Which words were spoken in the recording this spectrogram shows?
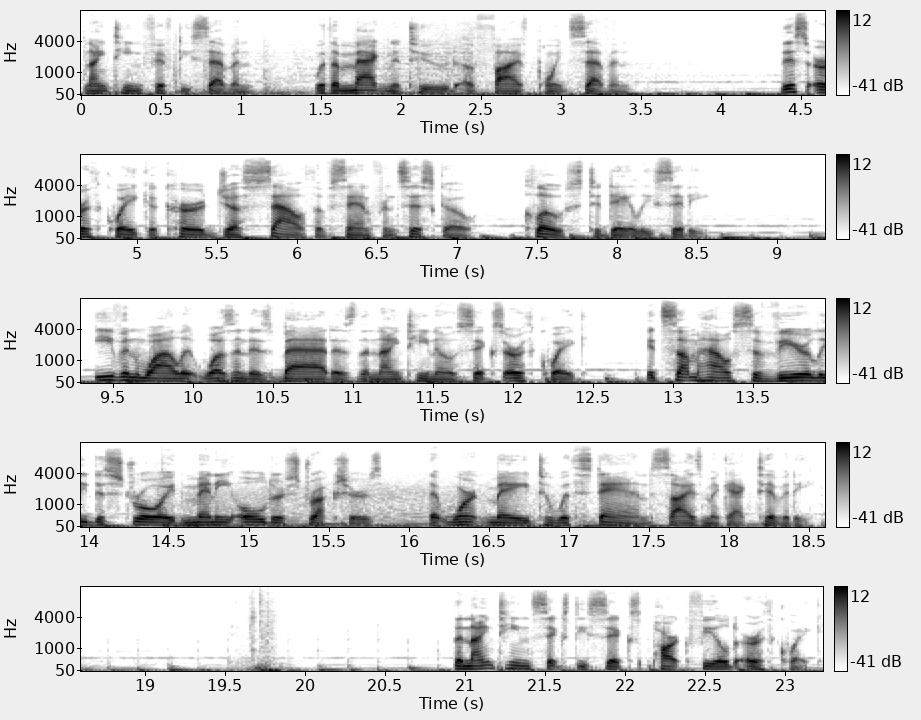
1957, with a magnitude of 5.7. This earthquake occurred just south of San Francisco, close to Daly City. Even while it wasn't as bad as the 1906 earthquake, it somehow severely destroyed many older structures that weren't made to withstand seismic activity. The 1966 Parkfield earthquake.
